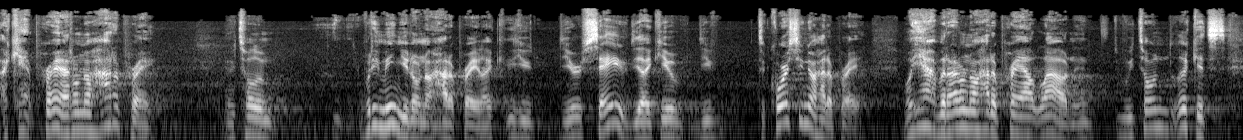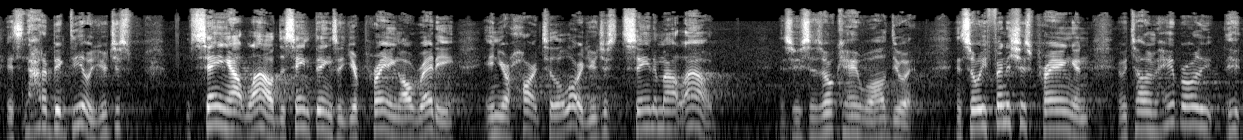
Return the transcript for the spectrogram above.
I can't pray. I don't know how to pray. And we told him, What do you mean you don't know how to pray? Like, you, you're saved. Like, you, you, of course you know how to pray. Well, yeah, but I don't know how to pray out loud. And we told him, Look, it's, it's not a big deal. You're just saying out loud the same things that you're praying already in your heart to the Lord. You're just saying them out loud. And so he says, okay, well, I'll do it. And so he finishes praying, and, and we tell him, hey, bro, it,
